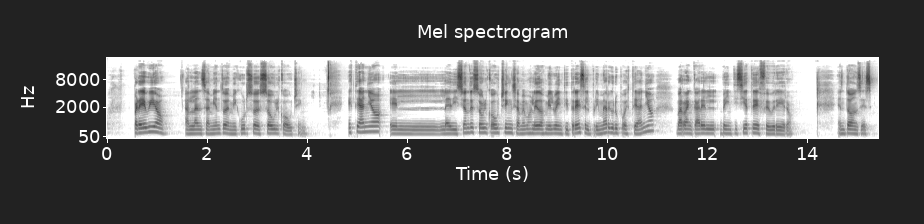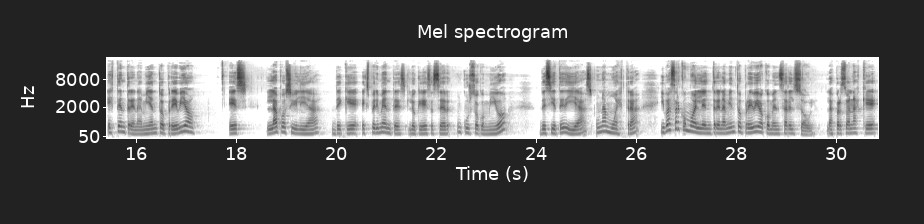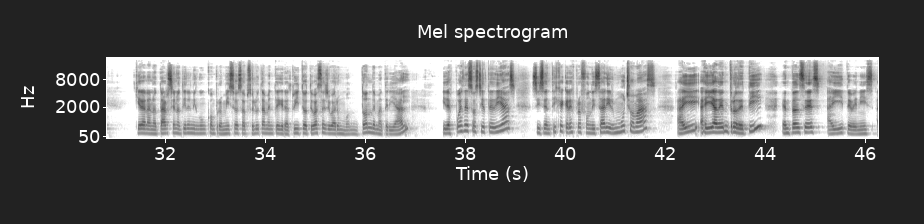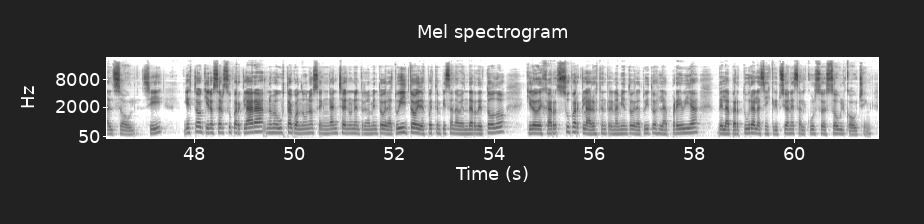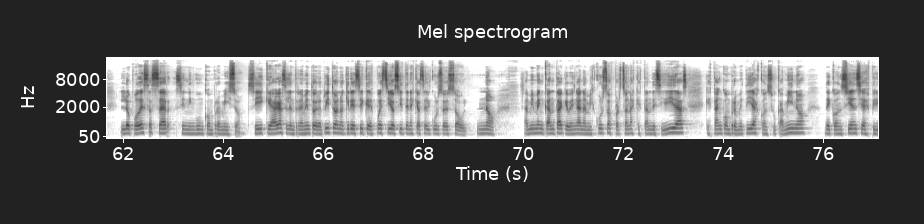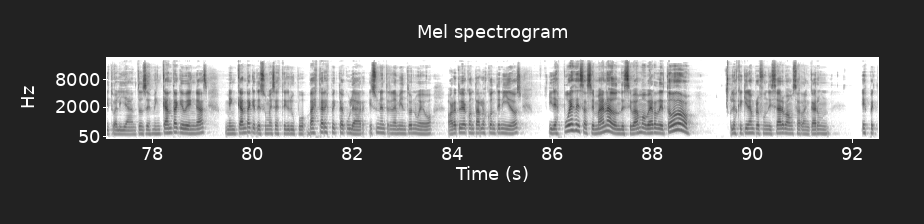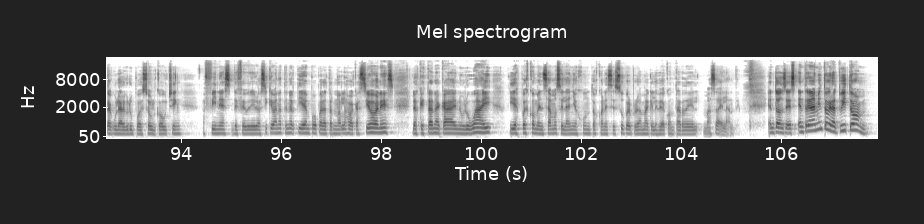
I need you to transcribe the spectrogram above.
previo al lanzamiento de mi curso de Soul Coaching. Este año la edición de Soul Coaching, llamémosle 2023, el primer grupo de este año, va a arrancar el 27 de febrero. Entonces, este entrenamiento previo es la posibilidad de que experimentes lo que es hacer un curso conmigo de siete días, una muestra, y va a ser como el entrenamiento previo a comenzar el Soul. Las personas que quieran anotarse, no tienen ningún compromiso, es absolutamente gratuito, te vas a llevar un montón de material y después de esos siete días, si sentís que querés profundizar, ir mucho más, ahí, ahí adentro de ti, entonces ahí te venís al soul, ¿sí? Y esto quiero ser súper clara, no me gusta cuando uno se engancha en un entrenamiento gratuito y después te empiezan a vender de todo. Quiero dejar súper claro, este entrenamiento gratuito es la previa de la apertura a las inscripciones al curso de Soul Coaching. Lo podés hacer sin ningún compromiso, ¿sí? Que hagas el entrenamiento gratuito no quiere decir que después sí o sí tenés que hacer el curso de Soul. No. A mí me encanta que vengan a mis cursos personas que están decididas, que están comprometidas con su camino de conciencia espiritualidad. Entonces me encanta que vengas, me encanta que te sumes a este grupo. Va a estar espectacular, es un entrenamiento nuevo. Ahora te voy a contar los contenidos. Y después de esa semana donde se va a mover de todo, los que quieran profundizar, vamos a arrancar un espectacular grupo de Soul Coaching a fines de febrero. Así que van a tener tiempo para terminar las vacaciones, los que están acá en Uruguay, y después comenzamos el año juntos con ese super programa que les voy a contar de él más adelante. Entonces, entrenamiento gratuito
